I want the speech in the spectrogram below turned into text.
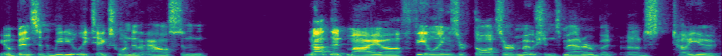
you know Benson immediately takes one to the house and not that my uh, feelings or thoughts or emotions matter, but I'll just tell you,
